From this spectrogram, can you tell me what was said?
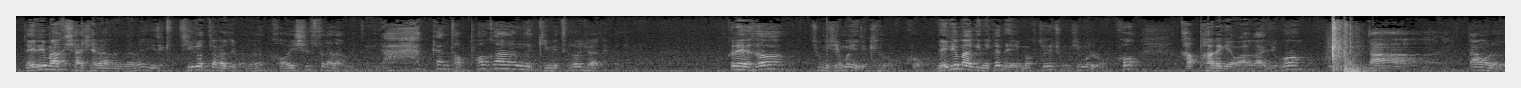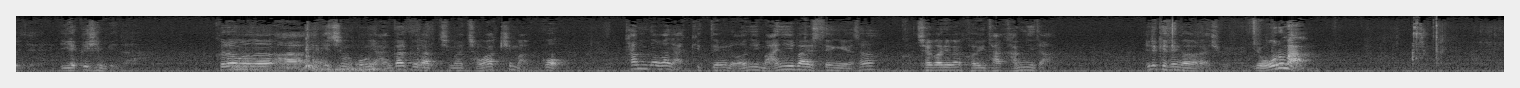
내리막 샷이라는 거는 이렇게 뒤로 떨어지면 거의 실수가 나옵니다. 약간 덮어가는 느낌이 들어줘야 되거든요. 그래서 중심을 이렇게 놓고 내리막이니까 내리막 쪽에 중심을 놓고 가파르게 와가지고 땅 땅으로 이제 이게 끝입니다. 그러면은 아 이렇게 치면 공이 안 갈 것 같지만 정확히 맞고 탄도가 낮기 때문에 런이 많이 발생해서 제거리가 거의 다 갑니다. 이렇게 생각을 하시고요. 이제 오르막.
